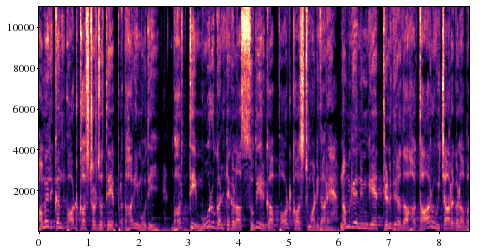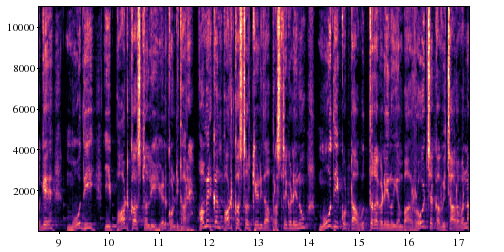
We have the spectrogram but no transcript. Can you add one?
ಅಮೆರಿಕನ್ ಪಾಡ್ಕಾಸ್ಟರ್ ಜೊತೆ ಪ್ರಧಾನಿ ಮೋದಿ ಭರ್ತಿ ಮೂರು ಗಂಟೆಗಳ ಸುದೀರ್ಘ ಪಾಡ್ಕಾಸ್ಟ್ ಮಾಡಿದ್ದಾರೆ. ನಮಗೆ ನಿಮಗೆ ತಿಳಿದಿರದ ಹತ್ತಾರು ವಿಚಾರಗಳ ಬಗ್ಗೆ ಮೋದಿ ಈ ಪಾಡ್ಕಾಸ್ಟ್ನಲ್ಲಿ ಹೇಳ್ಕೊಂಡಿದ್ದಾರೆ. ಅಮೆರಿಕನ್ ಪಾಡ್ಕಾಸ್ಟರ್ ಕೇಳಿದ ಪ್ರಶ್ನೆಗಳೇನು, ಮೋದಿ ಕೊಟ್ಟ ಉತ್ತರಗಳೇನು ಎಂಬ ರೋಚಕ ವಿಚಾರವನ್ನ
